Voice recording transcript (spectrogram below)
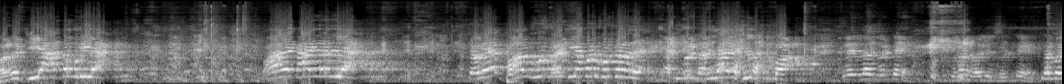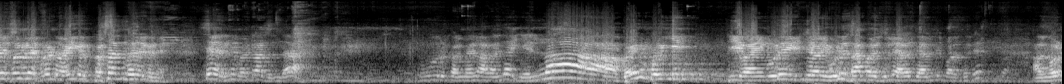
பல டீ ஆத்த முடியல. பாலை காய்கிறது இல்ல. பால் ஊத்துற டீ போட்டு கொடுத்தாரு. நல்லா நல்லாவே இல்லப்பா எல்லாம் சொல்லிட்டு இவன் வழி சொல்லிட்டு இந்த போய் சொல்லு ஃப்ரெண்ட் வைக்கிற பிரசாந்த் மாதிரி இருக்குன்னு. சரி இன்னும் மெட்ராஸ் இருந்தா நூறு கம்மியெல்லாம் அலைஞ்சா எல்லா பையனும் போய் டீ வாங்கி கொடு இட்லி வாங்கி கொடு சாப்பாடு சொல்லி அலைஞ்சு அலைஞ்சு பார்த்துட்டு அதோட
